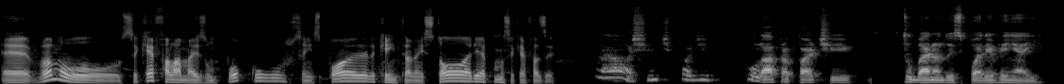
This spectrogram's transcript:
é, vamos. Você quer falar mais um pouco, sem spoiler? Quer entrar na história? Como você quer fazer? Não, acho que a gente pode pular pra parte tubarão do spoiler vem aí.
